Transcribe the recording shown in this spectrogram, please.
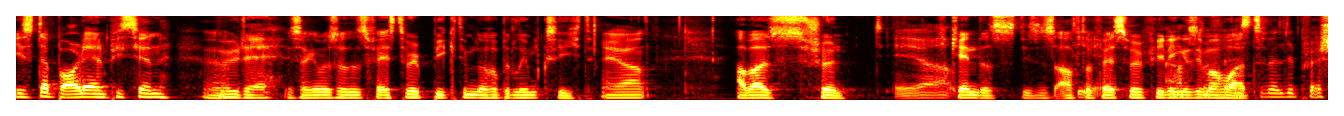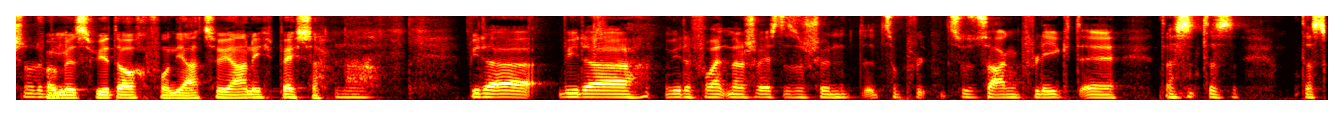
ist der Pauli ein bisschen müde. Ich sage immer so, das Festival biegt ihm noch ein bisschen im Gesicht. Ja. Aber es ist schön. Ja. Ich kenne das. Dieses After-Festival-Feeling ist immer hart. Vor allem, es wird auch von Jahr zu Jahr nicht besser. Na, wie der, wie der, wie der Freund meiner Schwester so schön äh, zu, zu sagen pflegt, äh, dass das, das,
